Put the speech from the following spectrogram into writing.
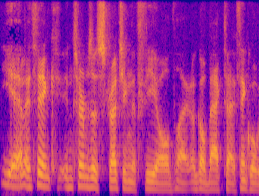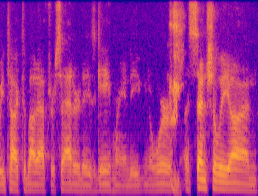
Yeah, and I think in terms of stretching the field, I'll go back to I think what we talked about after Saturday's game, Randy. You know, we're essentially on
